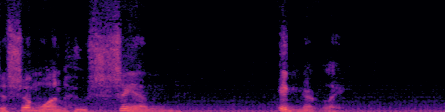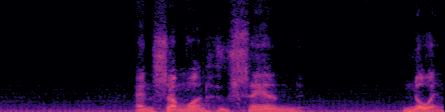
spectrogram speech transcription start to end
to someone who sinned ignorantly and someone who sinned knowingly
